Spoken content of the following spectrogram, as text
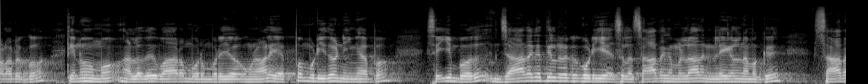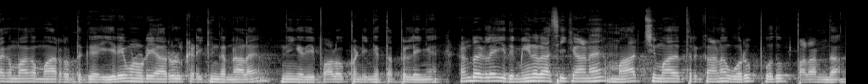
பலருக்கோ தினமோ அல்லது வாரம் ஒரு முறையோ உங்களால் எப்போ முடியுதோ நீங்கள் அப்போ செய்யும்போது ஜாதகத்தில் இருக்கக்கூடிய சில சாதகம் இல்லாத நிலைகள் நமக்கு சாதகமாக மாறுறதுக்கு இறைவனுடைய அருள் கிடைக்குங்கிறனால நீங்கள் இதை ஃபாலோ பண்ணிங்க தப்பில்லைங்க. நண்பர்களே இது மீனராசிக்கான மார்ச் மாதத்திற்கான ஒரு பொது பலன் தான்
